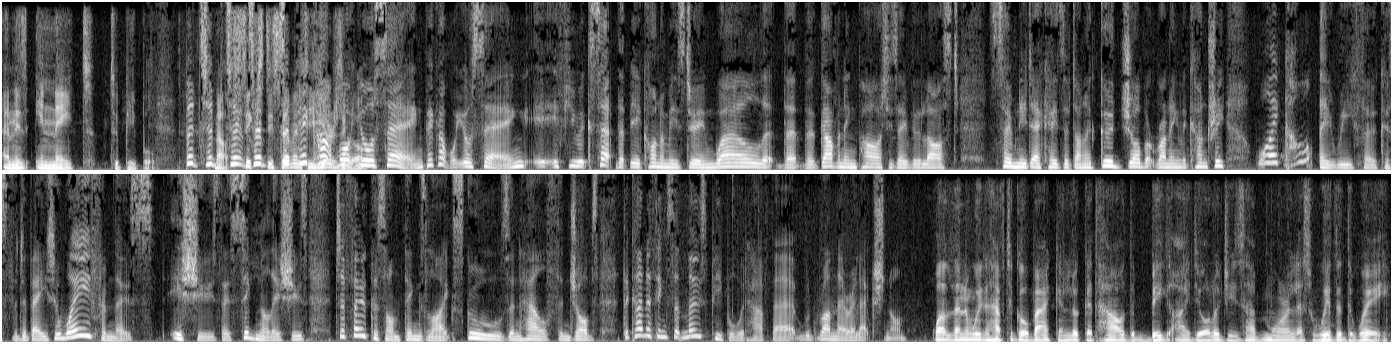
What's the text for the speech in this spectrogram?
and is innate to people. But to, Now, to, 60, to, to 70 pick up what ago- you're saying, pick up what you're saying, if you accept that the economy is doing well, that, that the governing parties over the last so many decades have done a good job at running the country, why can't they refocus the debate away from those issues, those signal issues, to focus on things like schools and health and jobs, the kind of things that most people would have their would run their election on? Well, then we'd have to go back and look at how the big ideologies have more or less withered away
